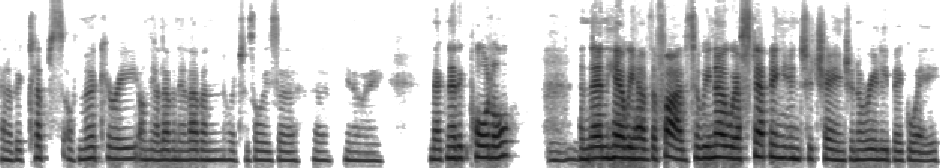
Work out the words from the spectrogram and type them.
kind of eclipse of Mercury on the 11 11, which is always a, a you know, a magnetic portal Mm-hmm. And then here we have the five. So we know we're stepping into change in a really big way.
